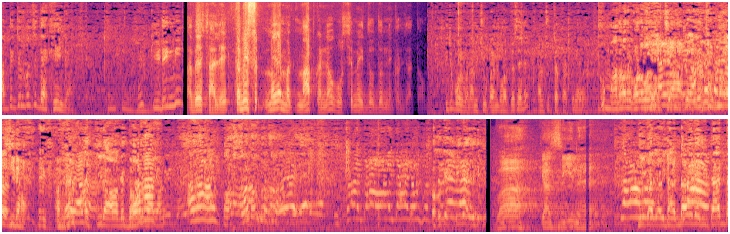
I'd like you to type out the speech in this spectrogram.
অর্ধেকজন বলছে দেখেই না। কিডিং নি अबे साले तभी स... मेरा मत, माफ करना गुस्से में इधर उधर निकल जाता हूँ কিছু বলবো না আমি চুপ আমি ভদ্র ছেলে আমি চুপচাপ থাকতে চাই খুব মাথা মাথা গরম হয়ে যাচ্ছে আমি জলে চুপ আছি না আমি আছি না আমাকে ধর ভাই আমি ওকে ঠিক আছে वाह क्या सीन है ঠিক আছে আমি ঠান্ডা হয়ে গেছি ঠান্ডা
